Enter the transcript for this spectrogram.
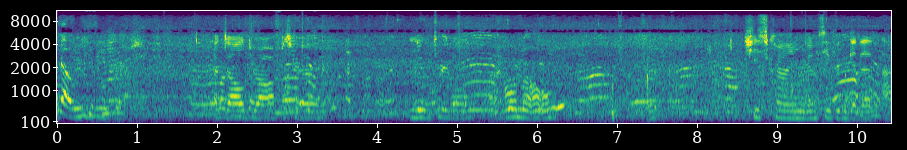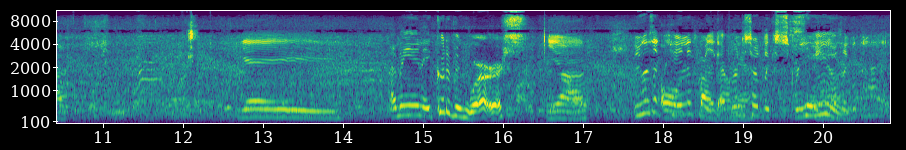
step, Rob. Adele dropped her new turtle. Oh no. She's crying. We're gonna see if we can get it out. Yay! I mean, it could have been worse. Yeah. You guys like Oh, panicked me. Like bad everyone just started like screaming. I was like, what the heck?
